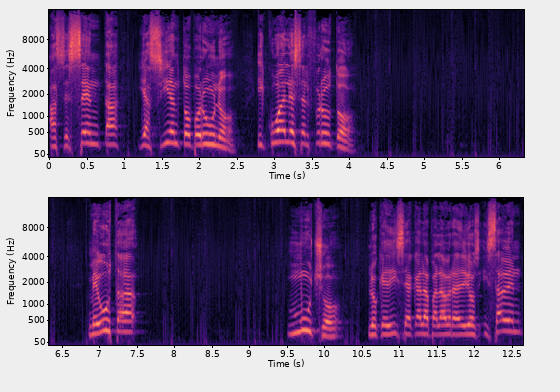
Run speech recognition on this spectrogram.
a 60 y a 100 por uno. ¿Y cuál es el fruto? Me gusta mucho lo que dice acá la palabra de Dios. Y saben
